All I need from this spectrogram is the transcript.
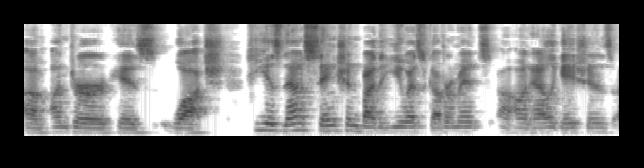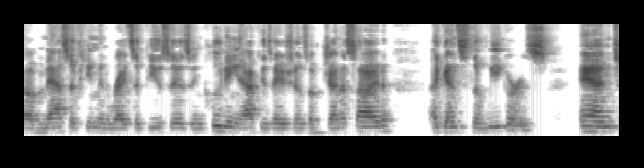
um, under his watch. He is now sanctioned by the U.S. government uh, on allegations of massive human rights abuses, including accusations of genocide against the Uyghurs. And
